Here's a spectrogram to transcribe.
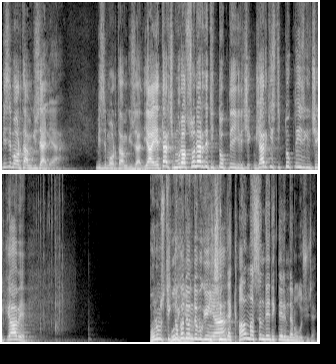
Bizim ortam güzel ya. Bizim ortam güzel. Ya yeter ki Murat Soner de TikTok'la ilgili çekmiş. Herkes TikTok'la ilgili çekiyor abi. Konumuz Bu TikTok'a video döndü bugün ya. İçinde kalmasın dediklerimden oluşacak.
